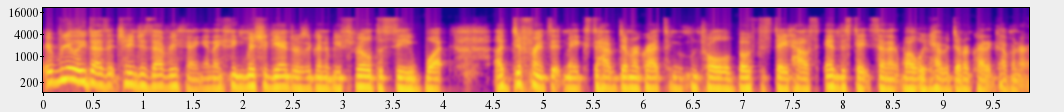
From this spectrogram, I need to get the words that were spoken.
It really does. It changes everything. And I think Michiganders are going to be thrilled to see what a difference it makes to have Democrats in control of both the state House and the state Senate while we have a Democratic governor.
